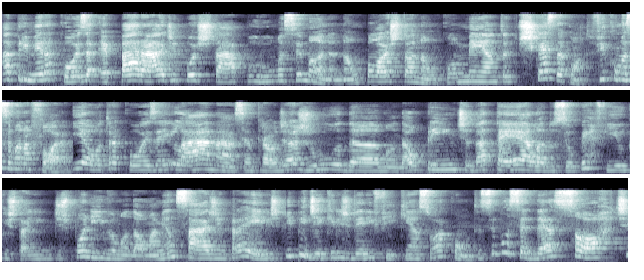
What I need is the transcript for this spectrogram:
A primeira coisa é parar de postar por uma semana. Não posta, não comenta, esquece da conta, fica uma semana fora. E a outra coisa é ir lá na central de ajuda, mandar o print da tela do seu perfil que está disponível, mandar uma mensagem para eles e pedir que eles verifiquem a sua conta. Se você der sorte,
